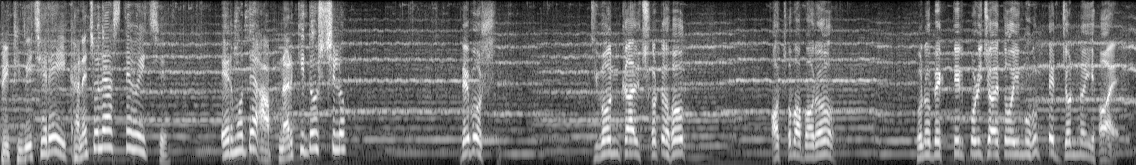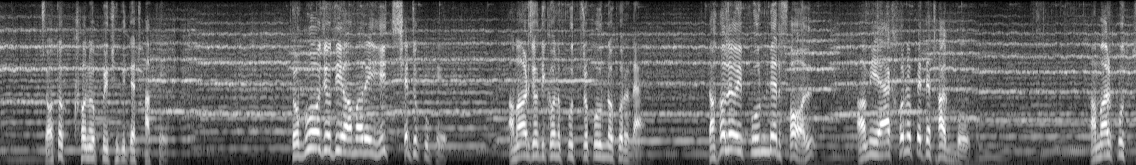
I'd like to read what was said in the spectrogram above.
পৃথিবী ছেড়ে এখানে চলে আসতে হয়েছে। এর মধ্যে আপনার কি দোষ ছিল? দেবস জীবনকাল ছোট হোক অথবা বড় কোনো ব্যক্তির পরিচয় তো ওই মুহূর্তের জন্যই হয় যতক্ষণ পৃথিবীতে থাকে। তবুও যদি আমার এই ইচ্ছেটুকুকে আমার যদি কোনো পুত্র পূর্ণ করে দেয়, তাহলে ওই পুণ্যের ফল আমি এখনও পেতে থাকব। আমার পুত্র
